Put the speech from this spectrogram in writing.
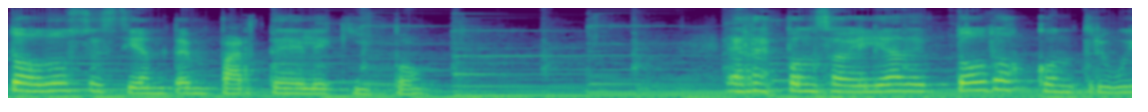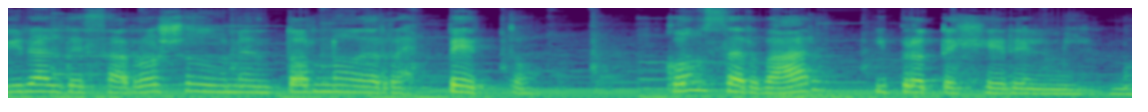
todos se sienten parte del equipo. Es responsabilidad de todos contribuir al desarrollo de un entorno de respeto, conservar y proteger el mismo.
